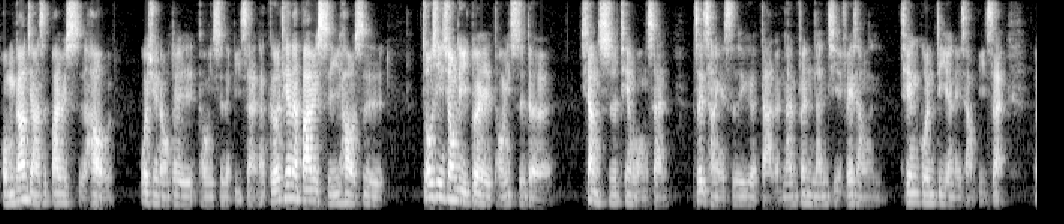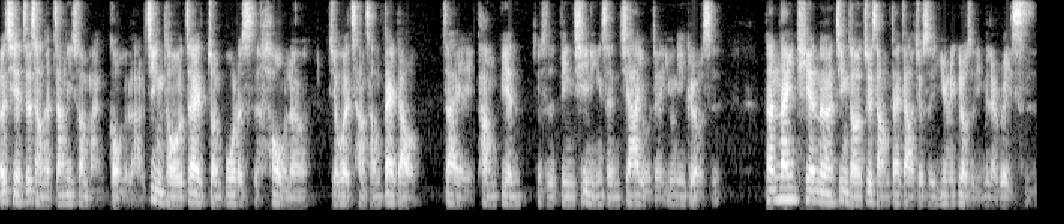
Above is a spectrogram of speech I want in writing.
我们刚刚讲的是八月十号魏全龙对同一师的比赛，那隔天的八月十一号是中信兄弟对同一师的相师天王山，这场也是一个打了难分难解、非常天昏地暗的一场比赛。而且这场的张力算蛮够的啦，镜头在转播的时候呢，就会常常带到在旁边，就是屏气凝神加油的 Uni Girls。那那一天呢，镜头最常带到就是 Uni Girls 里面的瑞斯，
